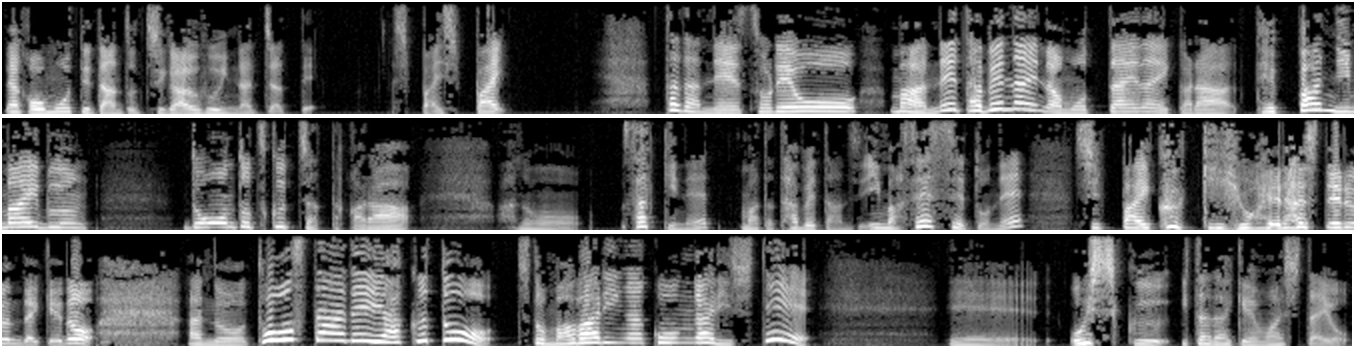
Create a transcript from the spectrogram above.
なんか思ってたんと違う風になっちゃって、失敗失敗。ただね、それを、まあね、食べないのはもったいないから、鉄板2枚分、ドーンと作っちゃったから、あの、さっきね、また食べたんです。今、せっせとね、失敗クッキーを減らしてるんだけど、あの、トースターで焼くと、ちょっと周りがこんがりして、えー、美味しくいただけましたよ。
